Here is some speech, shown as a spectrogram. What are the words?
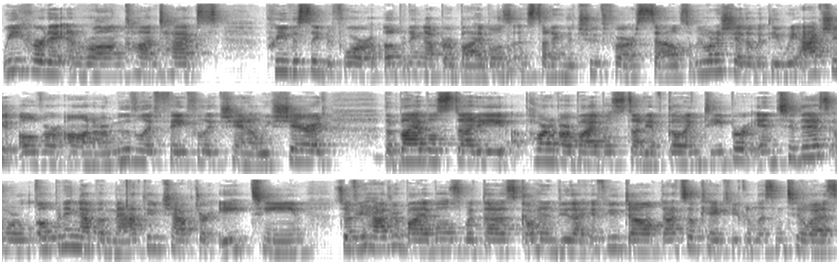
We heard it in wrong contexts previously before opening up our Bibles and studying the truth for ourselves. So we want to share that with you. We actually over on our Move Live Faithfully channel, we shared the Bible study, part of our Bible study of going deeper into this, and we're opening up in Matthew chapter 18. So if you have your Bibles with us, go ahead and do that. If you don't, that's okay, so you can listen to us.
